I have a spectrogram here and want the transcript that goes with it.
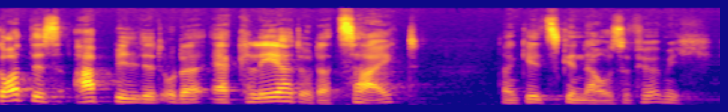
Gottes abbildet oder erklärt oder zeigt, dann gilt es genauso für mich.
